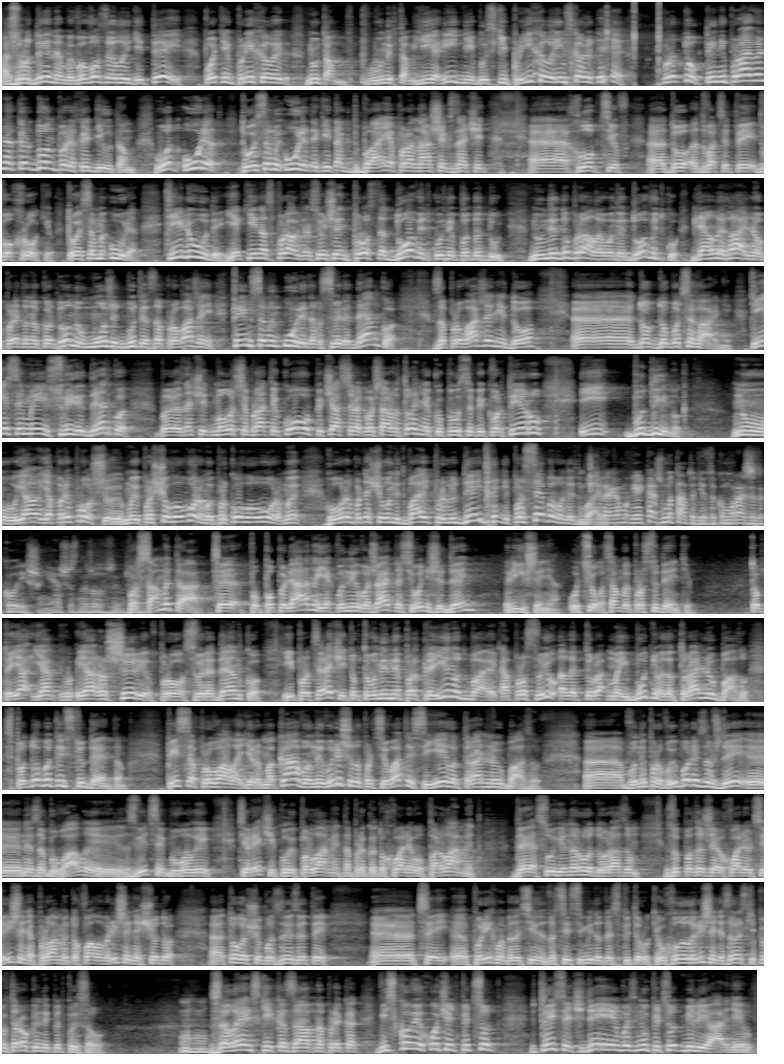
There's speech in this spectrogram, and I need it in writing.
З родинами вивозили дітей, потім приїхали. Ну там у них там є рідні, близькі, приїхали, їм скажуть, е, браток, ти неправильно кордон переходив там. От уряд, той самий уряд, який так дбає про наших, значить, е, хлопців е, до 22 років. Той самий уряд. Ті люди, які насправді на сьогоднішній день просто довідку не подадуть, ну не добрали вони довідку для легального перетину кордону, можуть бути запроваджені тим самим урядом Свириденко, запроваджені до, е, до, до Боцегарні. Тієї самої Свириденко, значить, молодший брат якого під час широкомасштабного вторгнення купив собі квартиру і будинок. Ну я, я перепрошую. Ми про що говоримо? Про кого говоримо? Ми говоримо про те, що вони дбають про людей, та ні, про себе вони дбають. Яка ж мета тоді в такому разі такого рішення? Я щось не розумію. Про саме та Це по- популярне, як вони вважають на сьогоднішній день рішення Оцього цього саме про студентів. Тобто я, я, я розширив про Свириденко і про це речі. Тобто вони не про країну дбають, а про свою електора... майбутню електоральну базу. Сподобатись студентам. Після провала Єрмака вони вирішили працювати з цією електоральною базою. Е, вони про вибори завжди е, не забували. Звідси були ті речі, коли парламент, наприклад, ухвалював парламент де слуги народу разом з ОПЗЖ ухвалюють це рішення, парламент ухвалив рішення щодо е, того, щоб знизити е, цей е, поріг мобілізаційний з 27 до 25 років. Ухвалили рішення, Зеленський півтора року не підписував. Зеленський казав, наприклад, військові хочуть 500 тисяч, де я їм візьму 500 мільярдів.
